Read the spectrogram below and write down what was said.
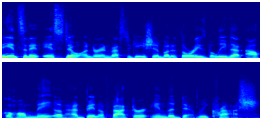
The incident is still under investigation, but authorities believe that alcohol may have had been a factor in the deadly crash.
